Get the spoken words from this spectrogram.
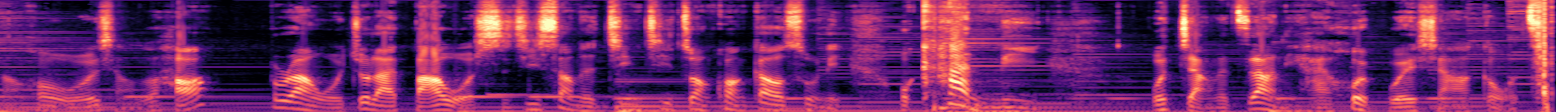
然后我就想说，好，啊不然我就来把我实际上的经济状况告诉你，我看你我讲了这样，你还会不会想要跟我在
